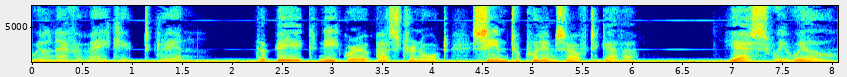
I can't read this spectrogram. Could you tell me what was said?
We'll never make it, Glynn. The big Negro astronaut seemed to pull himself together. Yes, we will.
